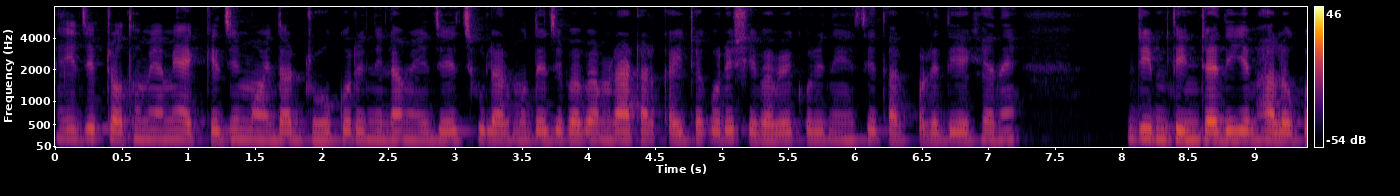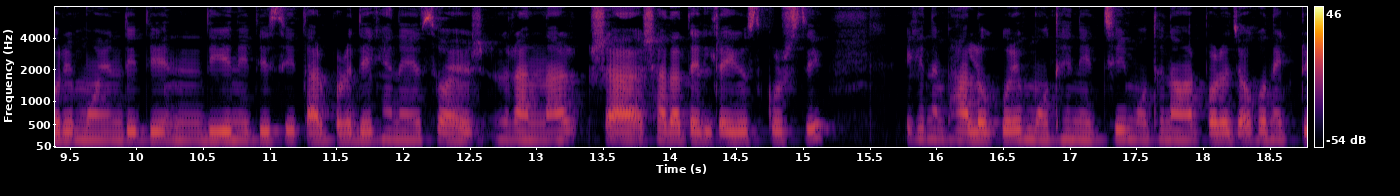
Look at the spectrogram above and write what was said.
এই যে প্রথমে আমি এক কেজি ময়দার ড্রো করে নিলাম। এই যে চুলার মধ্যে যেভাবে আমরা আটার কাইটা করি, সেভাবে করে নিয়েছি। তারপরে দিয়ে এখানে ডিম তিনটা দিয়ে ভালো করে ময়ন দিতে, দিয়ে নিতেছি। তারপরে দিয়ে এখানে সয়া রান্নার সাদা তেলটা ইউজ করছি। এখানে ভালো করে মথে নিচ্ছি। মথে নেওয়ার পরে যখন একটু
